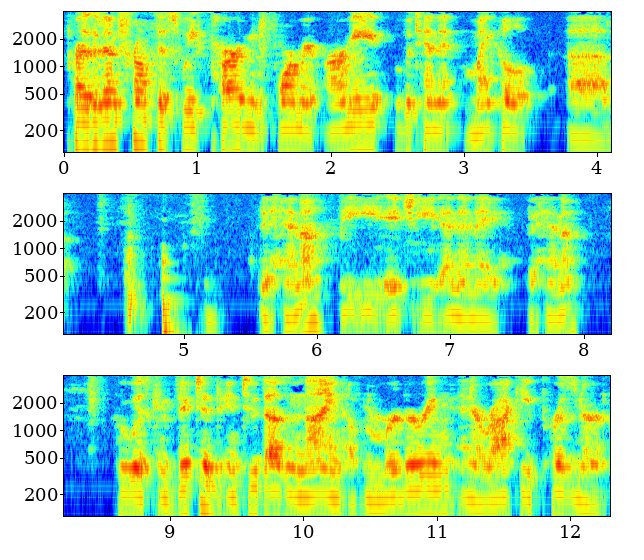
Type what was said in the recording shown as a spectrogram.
President Trump this week pardoned former Army Lieutenant Michael uh, Behenna, B E H E N N A, Behenna, who was convicted in 2009 of murdering an Iraqi prisoner.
